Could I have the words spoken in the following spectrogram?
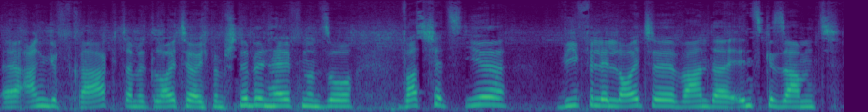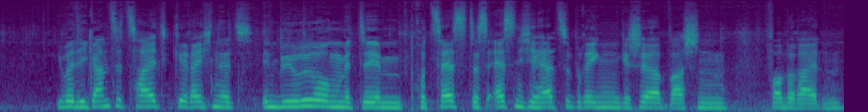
äh, angefragt, damit Leute euch beim Schnibbeln helfen und so. Was schätzt ihr, wie viele Leute waren da insgesamt über die ganze Zeit gerechnet in Berührung mit dem Prozess, das Essen hierher zu bringen, Geschirr abwaschen, vorbereiten?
